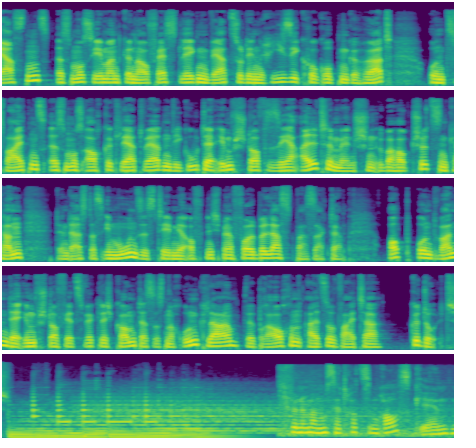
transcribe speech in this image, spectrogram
Erstens, es muss jemand genau festlegen, wer zu den Risikogruppen gehört und zweitens, es muss auch geklärt werden, wie gut der Impfstoff sehr alte Menschen überhaupt schützen kann, denn da ist das Immunsystem ja oft nicht mehr voll belastbar, sagt er. Ob und wann der Impfstoff jetzt wirklich kommt, das ist noch unklar. Wir brauchen also weiter Geduld. Ich finde, man muss ja trotzdem rausgehen.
